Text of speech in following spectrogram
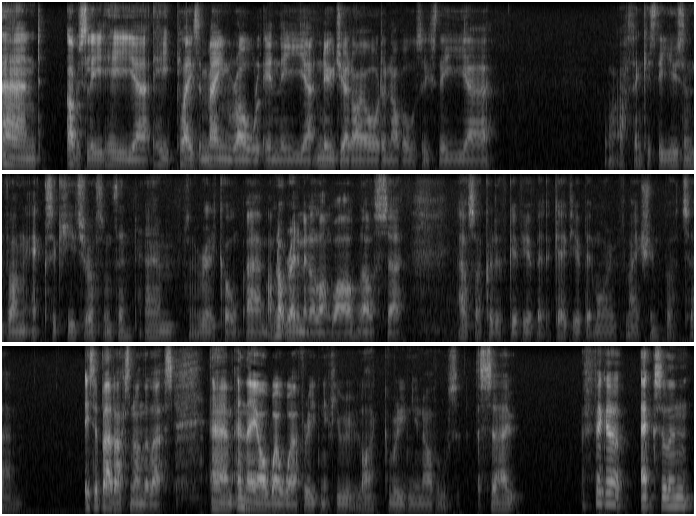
and obviously, he uh, he plays a main role in the uh, New Jedi Order novels. He's the uh, what I think is the Yuuzhan Vong Executor or something. Um, really cool. Um, I've not read him in a long while, else uh, else I could have give you a bit gave you a bit more information, but um, it's a badass nonetheless, um, and they are well worth reading if you like reading your novels. So figure excellent,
